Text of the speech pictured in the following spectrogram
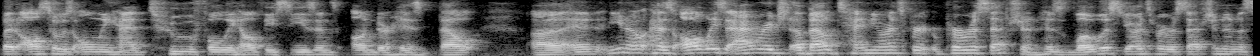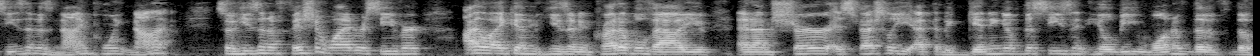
but also has only had two fully healthy seasons under his belt. Uh, and you know has always averaged about 10 yards per, per reception his lowest yards per reception in a season is 9.9 so he's an efficient wide receiver. I like him. He's an incredible value, and I'm sure, especially at the beginning of the season, he'll be one of the the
